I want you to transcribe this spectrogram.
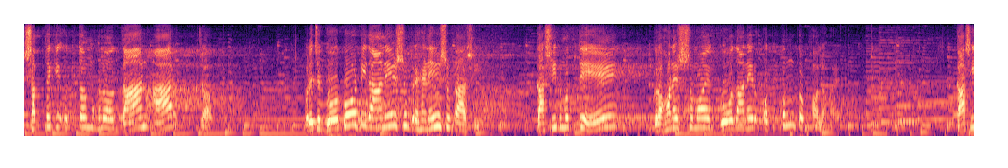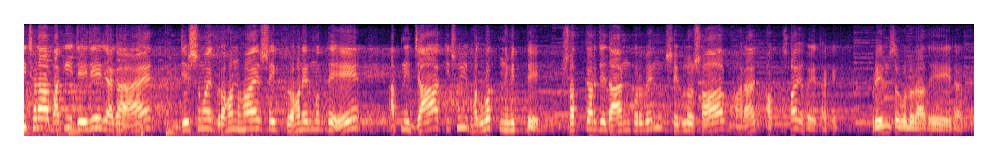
সব থেকে উত্তম হলো দান আর জপ। বলেছে, গোকোটি দানেশু গ্রহণেশু কাশী। কাশীর মধ্যে গ্রহণের সময় গোদানের অত্যন্ত ফল হয়। কাশী ছাড়া বাকি যে যে জায়গায় যে সময় গ্রহণ হয়, সেই গ্রহণের মধ্যে আপনি যা কিছুই ভগবত নিমিত্তে সৎকার যে দান করবেন, সেগুলো সব মহারাজ অক্ষয় হয়ে থাকে। প্রেম সে বলো, রাধে রাধে।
